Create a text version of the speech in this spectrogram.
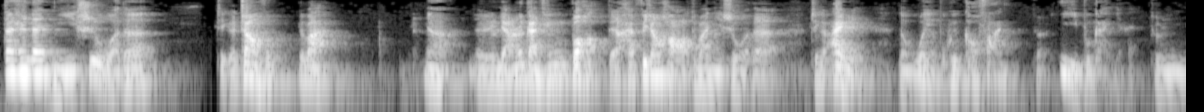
但是呢，你是我的这个丈夫，对吧？啊，呃，两人感情多好，对，还非常好，对吧？你是我的这个爱人，那我也不会告发你，义不敢言，就是你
